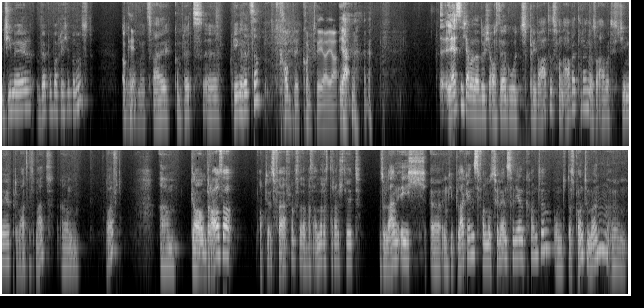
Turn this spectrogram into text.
Gmail Weboberfläche benutzt. Okay. So, mal zwei komplett äh, Gegensätze. Komplett konträr, ja. Ja. Lässt sich aber dadurch auch sehr gut Privates von Arbeit trennen. Also Arbeit ist Gmail, Privates Matt. Ähm, läuft. Ähm, genau, im Browser ob da jetzt Firefox oder was anderes dran steht, solange ich äh, irgendwie Plugins von Mozilla installieren konnte, und das konnte man, ähm,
